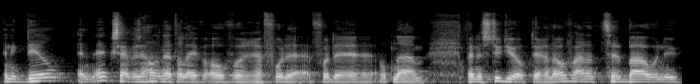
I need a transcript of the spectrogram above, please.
en ik deel. En ik zei, we hadden net al even over eh, voor, de, voor de opname. Ik ben een studio op Terra Nova aan het eh, bouwen nu.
